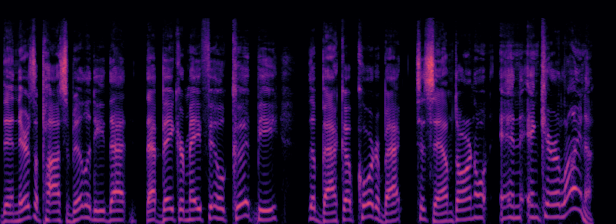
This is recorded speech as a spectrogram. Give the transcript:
then there's a possibility that that Baker Mayfield could be the backup quarterback to Sam Darnold in in Carolina.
